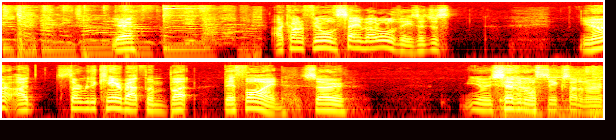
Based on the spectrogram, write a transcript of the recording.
yeah. I can't feel the same about all of these. I just, you know, I don't really care about them, but they're fine. So, you know, seven Yeah. or six. I don't know.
